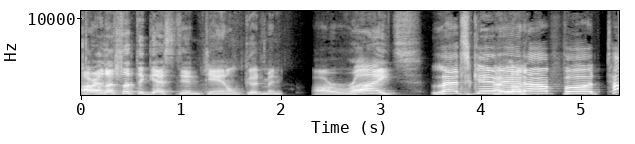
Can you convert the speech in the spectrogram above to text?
All right, let's let the guest in, Daniel Goodman. All right. Let's give I it love- up for Tosh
